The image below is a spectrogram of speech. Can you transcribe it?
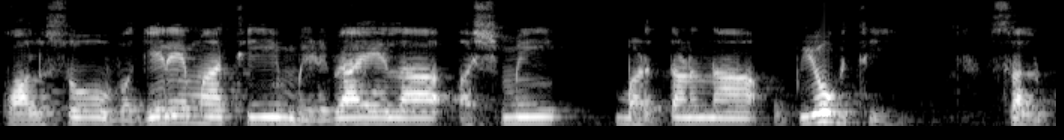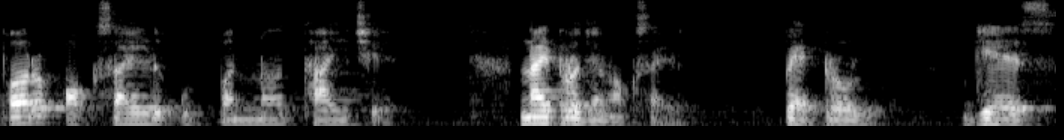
કોલસો વગેરેમાંથી મેળવાયેલા અશ્મિ બળતણના ઉપયોગથી સલ્ફર ઓક્સાઇડ ઉત્પન્ન થાય છે. નાઇટ્રોજન ઓક્સાઇડ, પેટ્રોલ, ગેસ,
